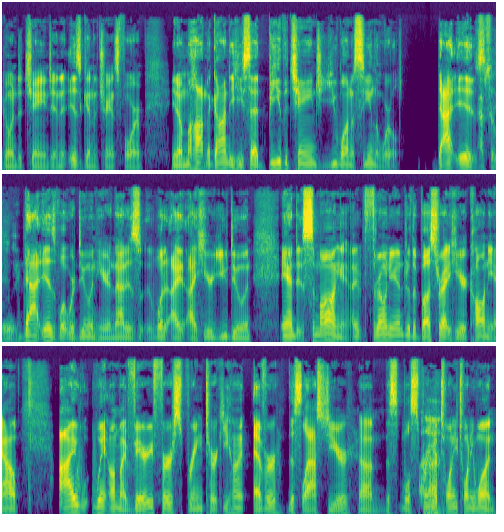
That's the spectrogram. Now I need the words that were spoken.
going to change and it is going to transform. You know, Mahatma Gandhi, he said, "Be the change you want to see in the world." That is Absolutely. that is what we're doing here, and that is what I, I hear you doing. And Samong, I'm throwing you under the bus right here, calling you out. I went on my very first spring turkey hunt ever this last year. Um, this well, spring Uh-huh. of 2021.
